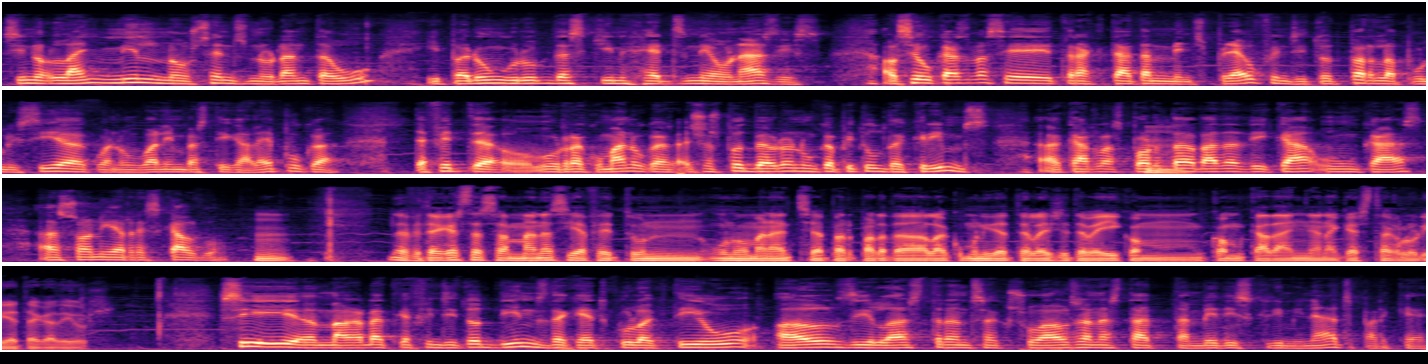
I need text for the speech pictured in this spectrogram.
sinó l'any 1991 i per un grup de skinheads neonazis. El seu cas va ser tractat amb menyspreu, fins i tot per la policia, quan ho van investigar a l'època. De fet, eh, us recomano que això es pot veure en un capítol de Crims. Eh, Carles Porta va dedicar un cas a Sònia Rescalvo. Mm. De fet, aquesta setmana s'hi ha fet un, un homenatge per part de la comunitat LGTBI com, com cada any en aquesta glorieta que dius. Sí, malgrat que fins i tot dins d'aquest col·lectiu els i les transexuals han estat també discriminats perquè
